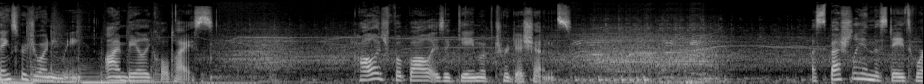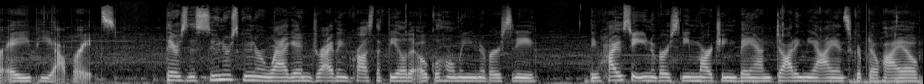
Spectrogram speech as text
Thanks for joining me. I'm Bailey Coltice. College football is a game of traditions, especially in the states where AEP operates. There's the Sooner Schooner wagon driving across the field at Oklahoma University, the Ohio State University marching band dotting the I in Script, Ohio,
